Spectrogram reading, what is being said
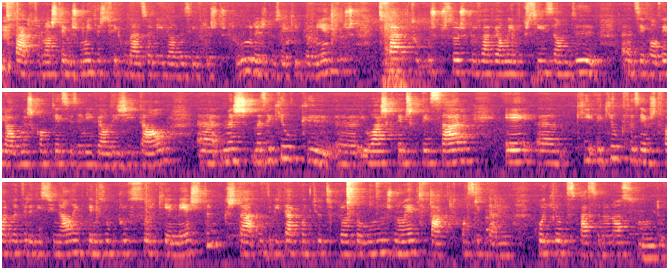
de facto, nós temos muitas dificuldades ao nível das infraestruturas, dos equipamentos. De facto, os professores provavelmente precisam de uh, desenvolver algumas competências a nível digital. Uh, mas, mas aquilo que uh, eu acho que temos que pensar é que aquilo que fazemos de forma tradicional, em que temos um professor que é mestre, que está a debitar conteúdos para os alunos, não é de facto consentâneo com aquilo que se passa no nosso mundo.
